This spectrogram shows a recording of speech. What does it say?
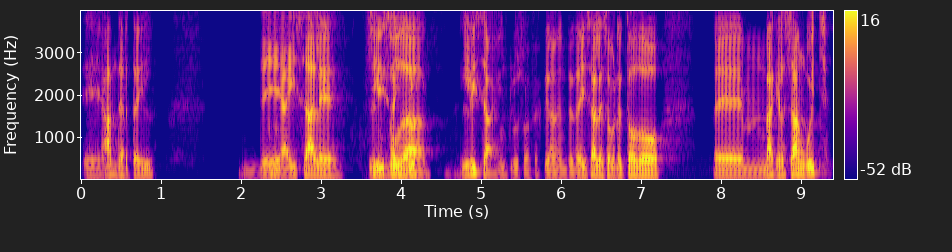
eh, Undertale. De ahí sale, sin Lisa duda, incluso. Lisa incluso, efectivamente. De ahí sale sobre todo eh, Knuckle Sandwich.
